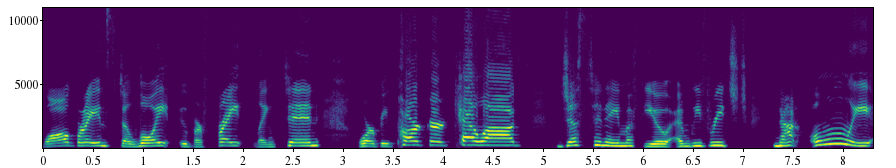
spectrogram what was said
Walgreens, Deloitte, Uber Freight, LinkedIn, Warby Parker, Kellogg's, just to name a few. And we've reached not only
